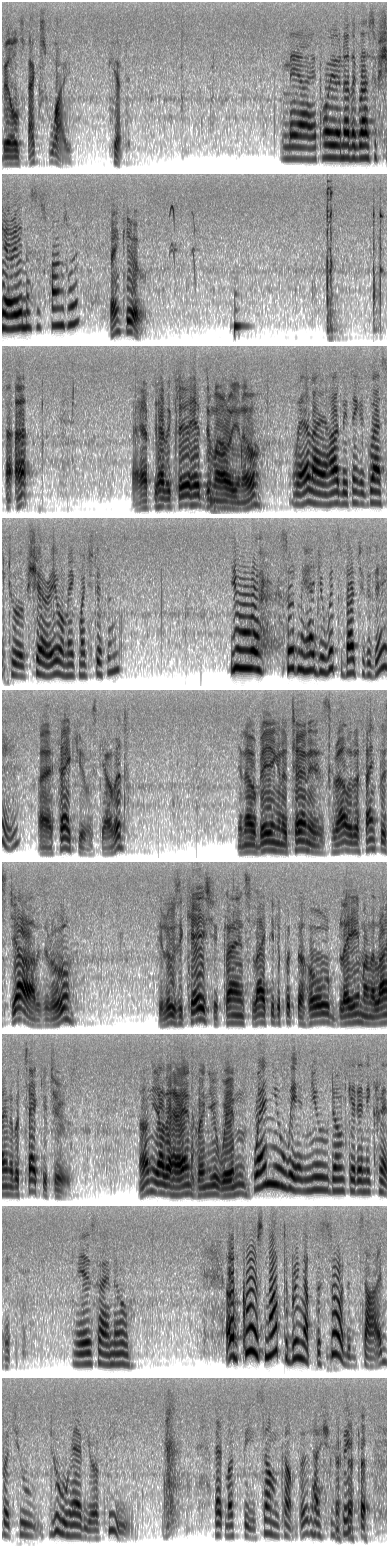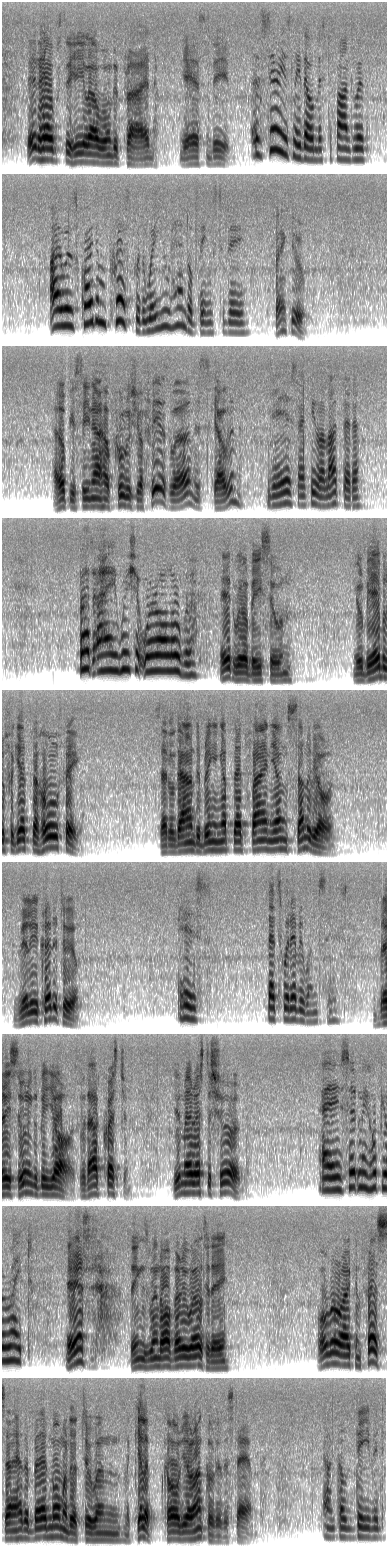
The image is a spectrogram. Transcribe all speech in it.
Bill's ex-wife, Kit. May I pour you another glass of sherry, Mrs. Farnsworth? Thank you. Uh-uh. I have to have a clear head tomorrow, you know. Well, I hardly think a glass or two of sherry will make much difference. You uh, certainly had your wits about you today. I thank you, Miss Calvert. You know, being an attorney is rather a thankless job, as a rule. If you lose a case, your client's likely to put the whole blame on the line of attack you choose. On the other hand, when you win, When you win, you don't get any credit. Yes, I know. Of course, not to bring up the sordid side, but you do have your fee. that must be some comfort, I should think. it helps to heal our wounded pride. Yes, indeed. Uh, seriously, though, Mr. Farnsworth, I was quite impressed with the way you handled things today. Thank you. I hope you see now how foolish your fears were, Miss Calvert. Yes, I feel a lot better. But I wish it were all over. It will be soon. You'll be able to forget the whole thing. Settle down to bringing up that fine young son of yours. Really a credit to you. Yes, that's what everyone says. Very soon it'll be yours, without question. You may rest assured. I certainly hope you're right. Yes, things went off very well today. Although I confess I had a bad moment or two when McKillop called your uncle to the stand. Uncle David.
